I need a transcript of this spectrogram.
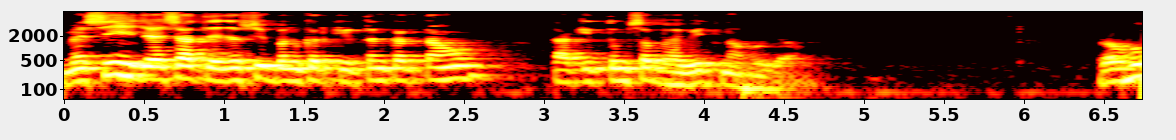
मैं सिंह जैसा तेजस्वी बनकर कीर्तन करता हूँ, ताकि तुम सब भयभीत न हो जाओ। प्रभु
